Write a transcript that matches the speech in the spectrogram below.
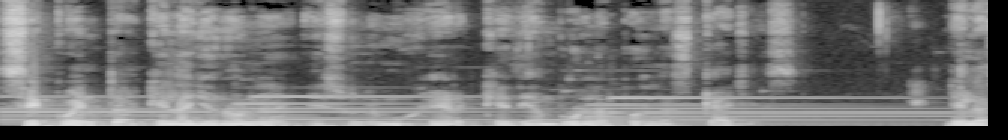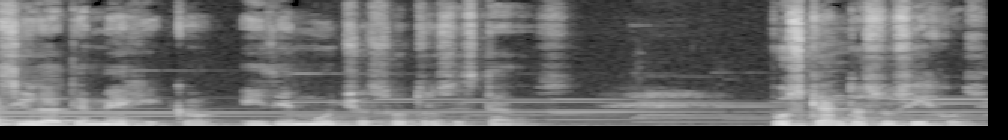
Se cuenta que la Llorona es una mujer que deambula por las calles de la Ciudad de México y de muchos otros estados, buscando a sus hijos,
